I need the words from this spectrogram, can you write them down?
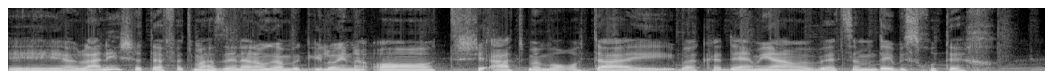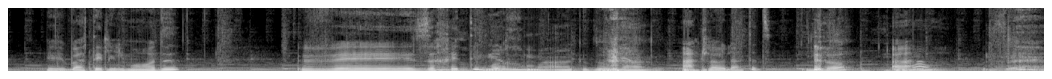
אה, אולי אני אשתף את מאזיננו גם בגילוי נאות, שאת ממורותיי באקדמיה, ובעצם די בזכותך אה, באתי ללמוד, וזכיתי גם... זאת מחמאה גדולה. את לא יודעת את זה? לא. אה, זה...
